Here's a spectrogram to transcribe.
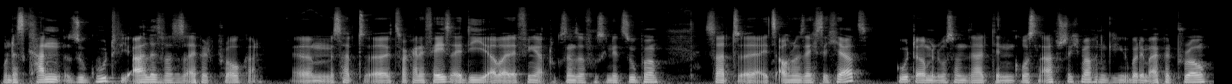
Und das kann so gut wie alles, was das iPad Pro kann. Ähm, es hat äh, zwar keine Face ID, aber der Fingerabdrucksensor funktioniert super. Es hat äh, jetzt auch nur 60 Hertz. Gut, damit muss man halt den großen Abstrich machen gegenüber dem iPad Pro.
